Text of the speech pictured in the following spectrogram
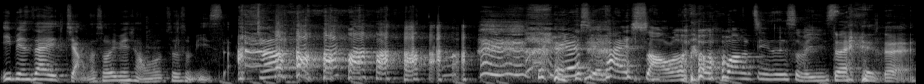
一边在讲的时候，一边想说这是什么意思啊？因为写太少了，忘记这是什么意思。对对，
